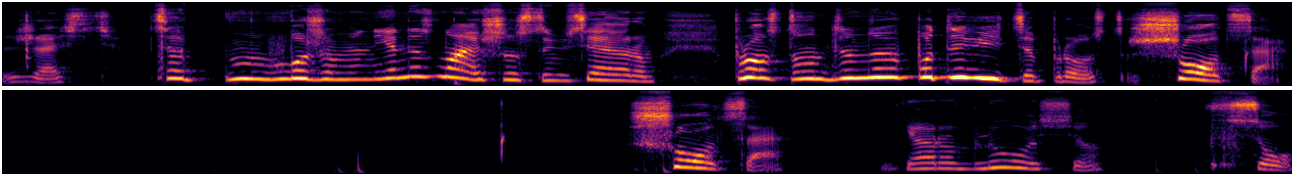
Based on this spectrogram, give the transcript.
Жесть. Це, боже, я не знаю, що з цим сервером. Просто ну, ну, подивіться просто. Що це? Що це? Я роблю ось. Все.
